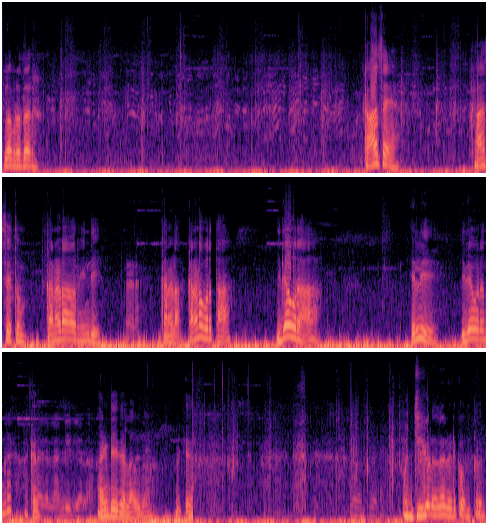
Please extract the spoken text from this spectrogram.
ಹಲೋ ಬ್ರದರ್ ಕಾಸೆ. ಕಾಸೆ ತುಮ್ ಕನ್ನಡ ಅವ್ರ ಹಿಂದಿ? ಕನ್ನಡ. ಕನ್ನಡ. ಬರುತ್ತಾ? ಇದೇ ಊರಾ? ಎಲ್ಲಿ? ಇದೇ ಅಂದರೆ ಆ ಕಡೆ. ಅಂಗಡಿ ಇದೆಯಲ್ಲ? ಹೌದಾ? ಓಕೆ. ಅಜ್ಜಿಗಳೆಲ್ಲ ನಡ್ಕೊಂತಾರೆ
